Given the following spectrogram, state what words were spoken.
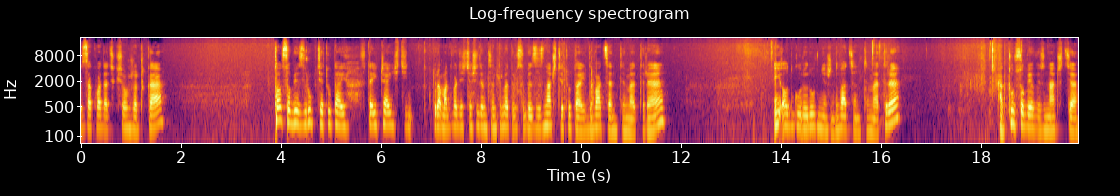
zakładać książeczkę, to sobie zróbcie tutaj w tej części, która ma 27 cm, sobie zaznaczcie tutaj 2 cm i od góry również 2 cm. A tu sobie wyznaczcie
